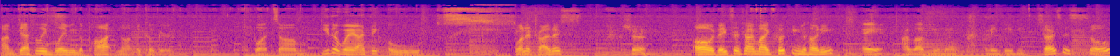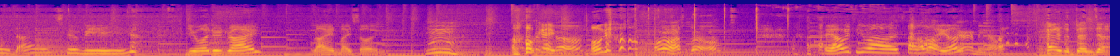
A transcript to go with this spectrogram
I'm definitely blaming the pot, not the cooker. But um, either way, I think. Oh, want to try this? Sure. Oh, thanks for trying my cooking, honey. Hey, I love you, man. I mean, baby. Cyrus is so nice to me. Do you want to try? Ryan, my son. Mmm. Okay. Okay. Oh, that's good. hey, how would you uh stop by, huh? Jeremy, huh? Head of bender.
